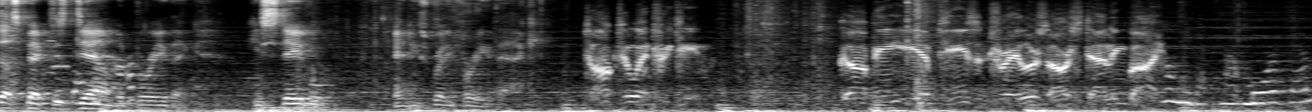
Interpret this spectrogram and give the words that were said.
Suspect is down but breathing. He's stable and he's ready for evac. Talk to entry team. Copy. EMTs and trailers are standing by. Tell me that's not more of them.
